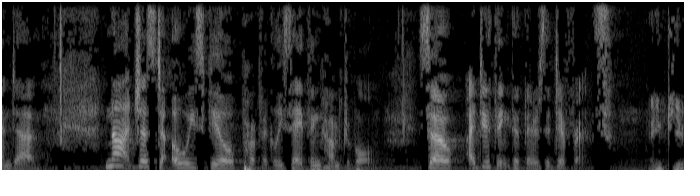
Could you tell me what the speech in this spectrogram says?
and uh, not just to always feel perfectly safe and comfortable. So I do think that there's a difference. Thank you.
